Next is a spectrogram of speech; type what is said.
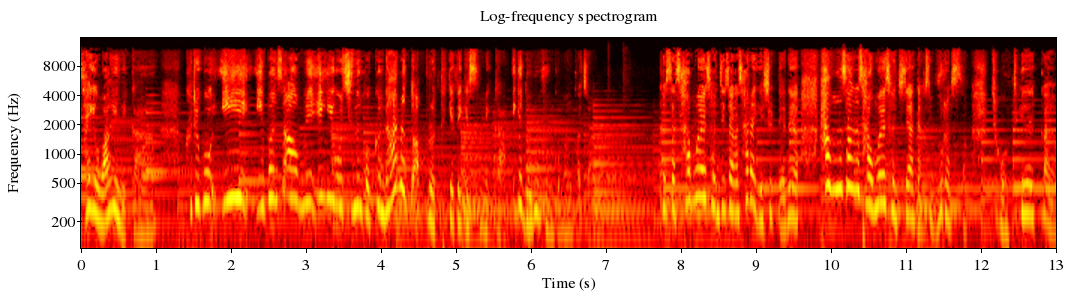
자기가 왕이니까. 그리고 이 이번 싸움에 이기고 지는 거, 그 나는 또 앞으로 어떻게 되겠습니까? 이게 너무 궁금한 거죠. 그래서 사무엘 선지자가 살아계실 때는 항상 사무엘 선지자한테 가서 물었어. 저 어떻게 될까요?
